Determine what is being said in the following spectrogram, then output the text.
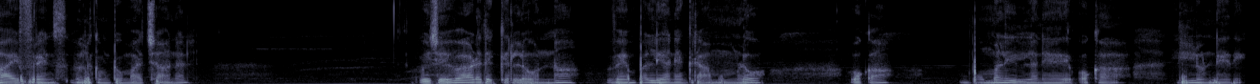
Hi friends welcome to my channel Vijayawada దగ్గరలో ఉన్న వేంపల్లి అనే గ్రామంలో ఒక బొమ్మల ఇల్లు అనే ఒక ఇల్లు ఉండేది.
